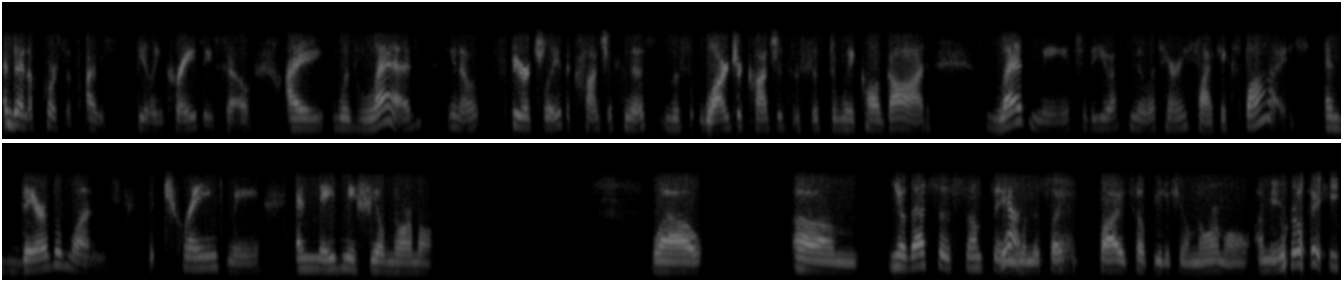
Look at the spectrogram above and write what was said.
And then, of course, I was feeling crazy. So I was led, you know, spiritually, the consciousness, this larger consciousness system we call God, led me to the U.S. military psychic spies. And they're the ones that trained me and made me feel normal. Wow. Um, you know, that says something Yeah. when the psychic spies help you to feel normal. I mean, really,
